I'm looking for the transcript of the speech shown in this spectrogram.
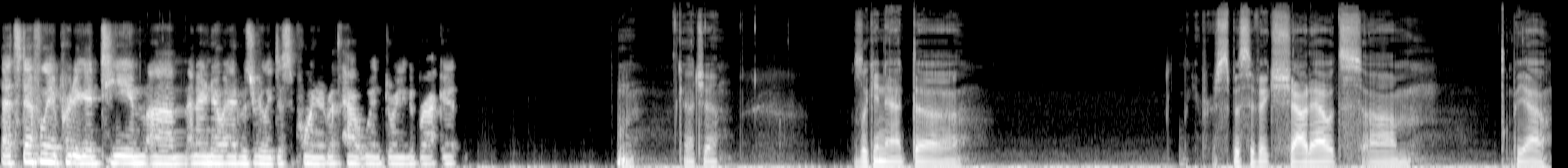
that's definitely a pretty good team. Um, and I know Ed was really disappointed with how it went during the bracket. Hmm. Gotcha. I was looking at uh, looking for specific shout outs. Um, but yeah,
